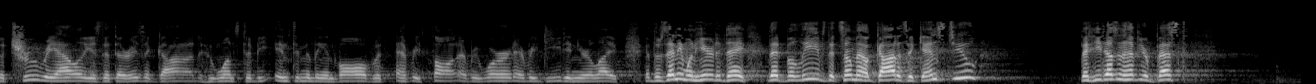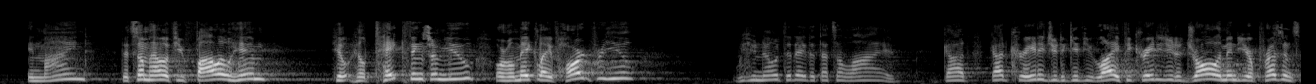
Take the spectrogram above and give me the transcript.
the true reality is that there is a God who wants to be intimately involved with every thought, every word, every deed in your life. If there's anyone here today that believes that somehow God is against you, that He doesn't have your best in mind, that somehow if you follow Him, He'll, he'll take things from you or He'll make life hard for you, will you know today that that's a lie? God, God created you to give you life. He created you to draw Him into your presence,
